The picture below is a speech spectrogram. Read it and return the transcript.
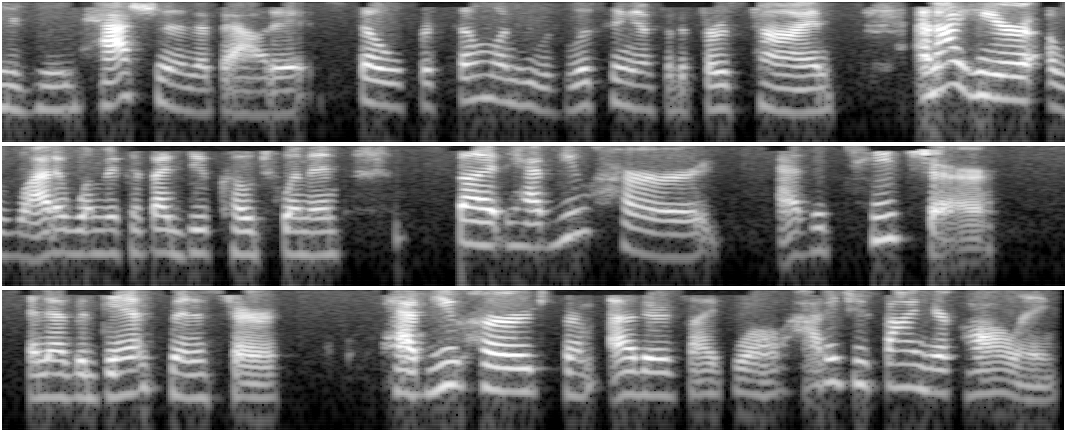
Mm-hmm. passionate about it. So for someone who was listening in for the first time, and I hear a lot of women because I do coach women, but have you heard as a teacher and as a dance minister, have you heard from others like, well, how did you find your calling?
